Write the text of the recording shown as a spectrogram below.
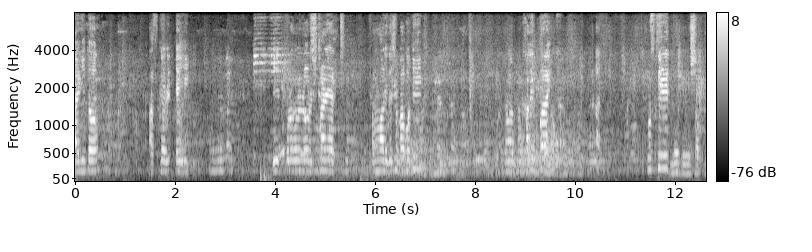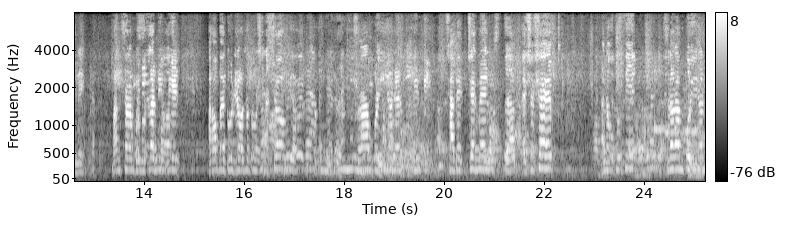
আয়োজিত আজকের এই পুরবর্তী অনুষ্ঠানের সম্মানিত সভাপতি খালিদ ভাই, উপস্থিত বিএনপির অন্যতম সদস্য সাবেক চেয়ারম্যান সাহেব। উপস্থিত ইউনিয়ন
